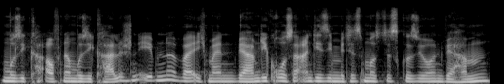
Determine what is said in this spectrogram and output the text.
Musika auf einer musikalischen Ebene? Weil ich meine, wir haben die große Antisemitismus-Diskussion, wir haben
